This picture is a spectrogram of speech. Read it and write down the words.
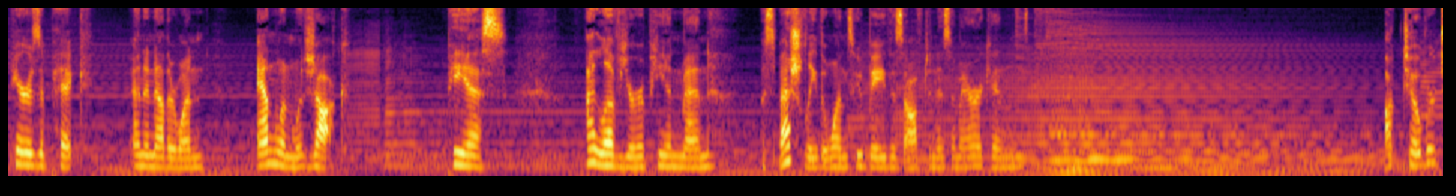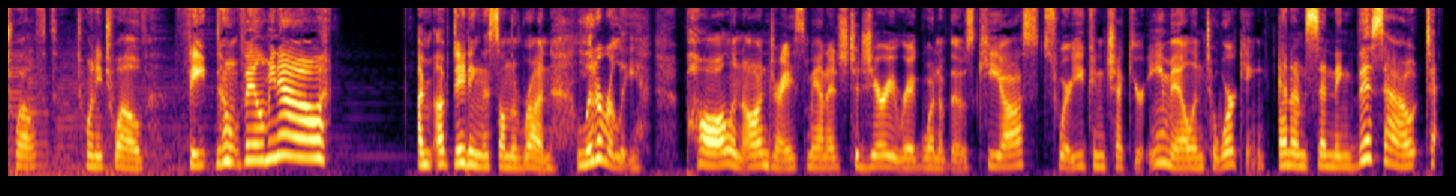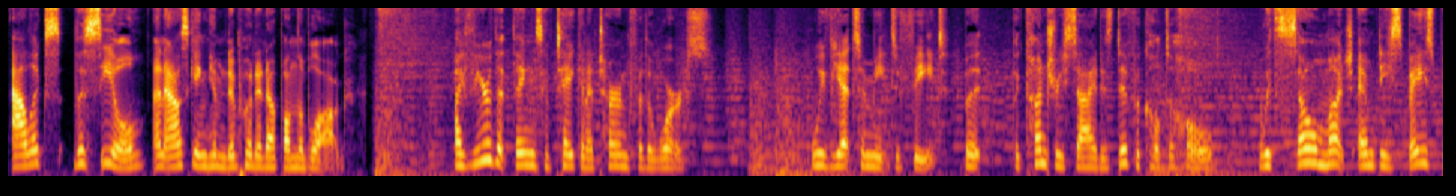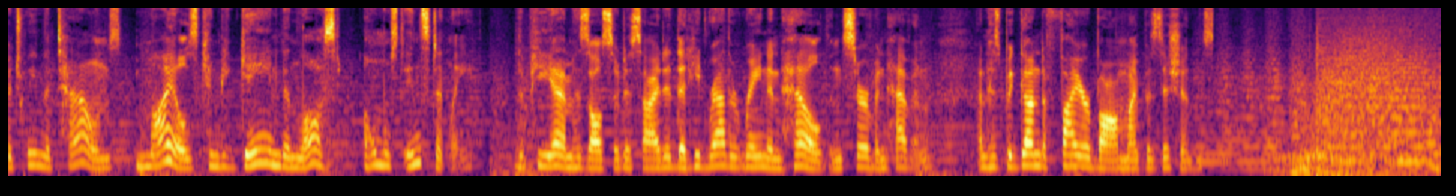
Here is a pic, and another one, and one with Jacques. P.S. I love European men, especially the ones who bathe as often as Americans. October 12th, 2012. Feet don't fail me now! I'm updating this on the run. Literally. Paul and Andres managed to jerry rig one of those kiosks where you can check your email into working. And I'm sending this out to Alex the Seal and asking him to put it up on the blog. I fear that things have taken a turn for the worse. We've yet to meet defeat, but the countryside is difficult to hold. With so much empty space between the towns, miles can be gained and lost almost instantly. The PM has also decided that he'd rather reign in hell than serve in heaven, and has begun to firebomb my positions.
